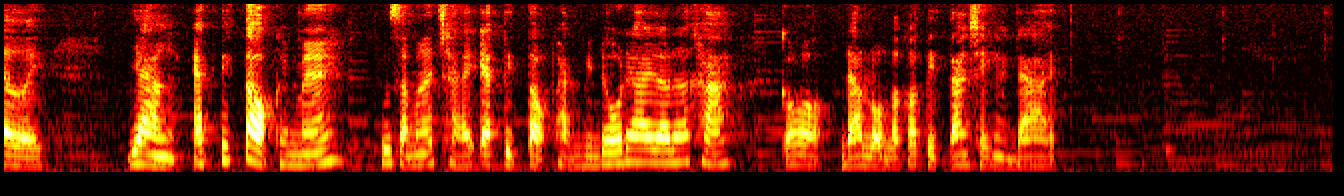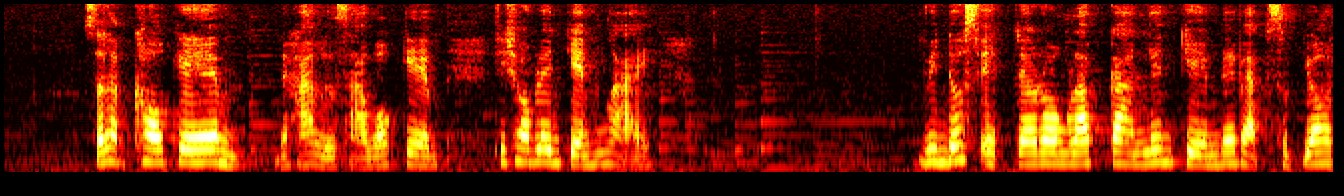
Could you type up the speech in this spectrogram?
เลย อย่างแอป TikTok เห็นไหมคุณสามารถใช้แอป TikTok ผ่าน Windows ได้แล้วนะคะ ก็ดาวน์โหลดแล้วก็ติดตั้งใช้งานได้สำหรับ call game นะคะ หรือสาวกเกมที่ชอบเล่นเกมทั้งหลาย Windows 11 จะรองรับการเล่นเกมได้แบบสุดยอด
